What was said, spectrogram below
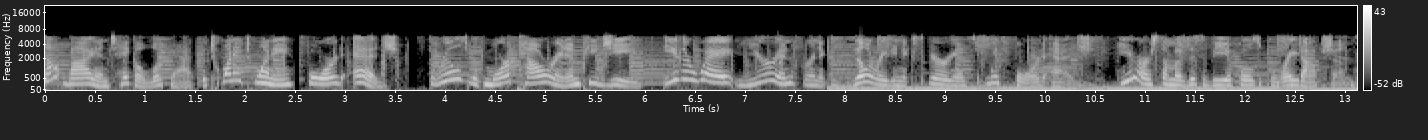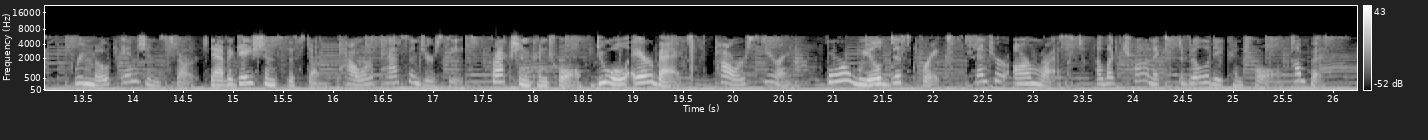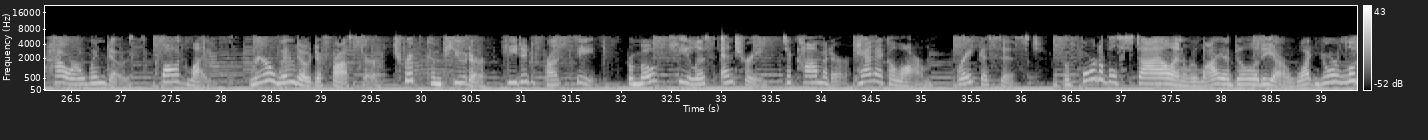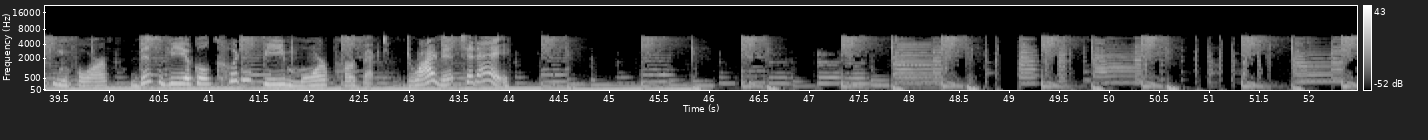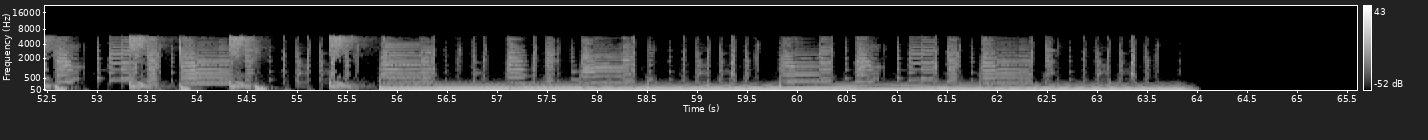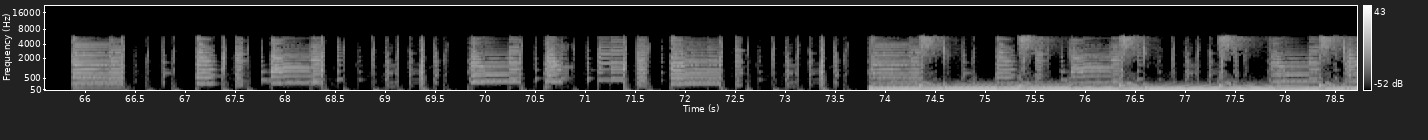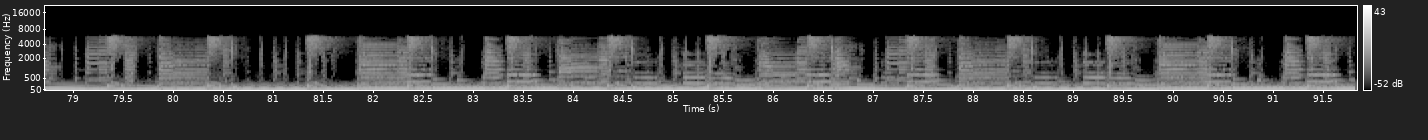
Stop by and take a look at the 2020 Ford Edge. Thrills with more power and MPG. Either way, you're in for an exhilarating experience with Ford Edge. Here are some of this vehicle's great options. Remote engine start, navigation system, power passenger seat, traction control, dual airbags, power steering, four-wheel disc brakes, center armrest, electronic stability control, compass, power windows, fog lights, rear window defroster, trip computer, heated front seats, remote keyless entry, tachometer, panic alarm, brake assist. If affordable style and reliability are what you're looking for, this vehicle couldn't be more perfect. Drive it today.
